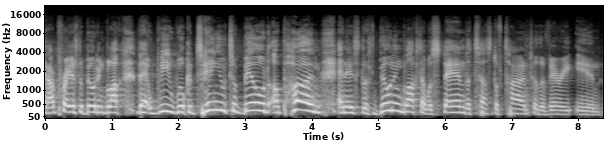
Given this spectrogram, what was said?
And I pray it's the building blocks that we will continue to build upon. And it's the building blocks that will stand the test of time to the very end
